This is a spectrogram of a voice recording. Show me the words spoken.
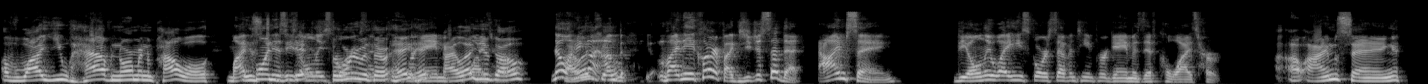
of why you have Norman Powell. My is point is he's only through the hey hey. I let you go. No, I hang on. I need to clarify because you just said that. I'm saying the only way he scores 17 per game is if Kawhi's hurt. I'm saying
